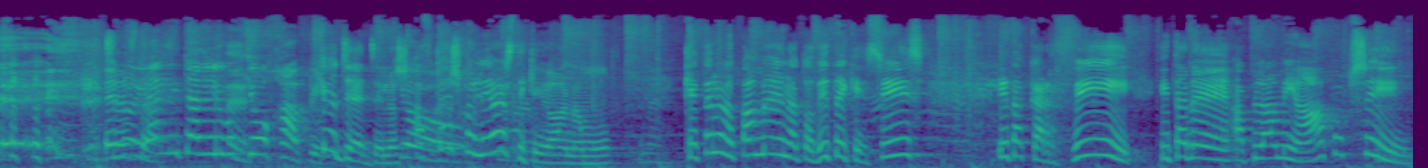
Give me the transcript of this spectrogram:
Ενώ η άλλη ήταν λίγο πιο happy. Και ο Τζέτζελος. Πιο- Αυτό σχολιάστηκε η Ιωάννα μου. Και θέλω να πάμε να το δείτε κι εσείς. Ήταν καρφί, ήταν απλά μία άποψη.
